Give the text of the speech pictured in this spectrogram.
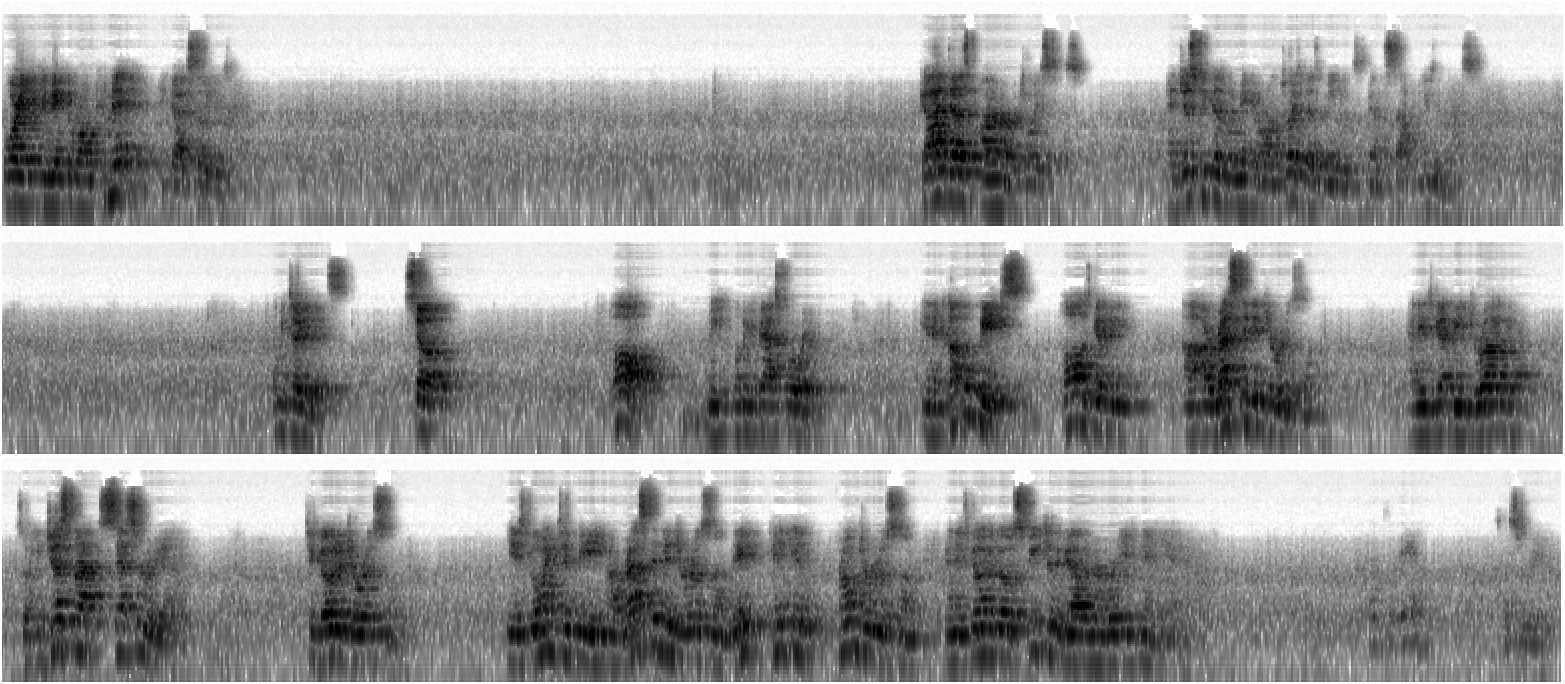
Or you can make the wrong commitment, and God still used it. God does honor our choices. And just because we make a wrong choice doesn't mean He's going to stop using us. Let me tell you this. So, Paul, let me, let me fast forward. In a couple weeks, Paul is going to be uh, arrested in Jerusalem, and he's going to be drugged. So he just left Caesarea to go to Jerusalem. He's going to be arrested in Jerusalem, They take him from Jerusalem, and he's going to go speak to the governor. Where do you think, Ken? Caesarea. Caesarea.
